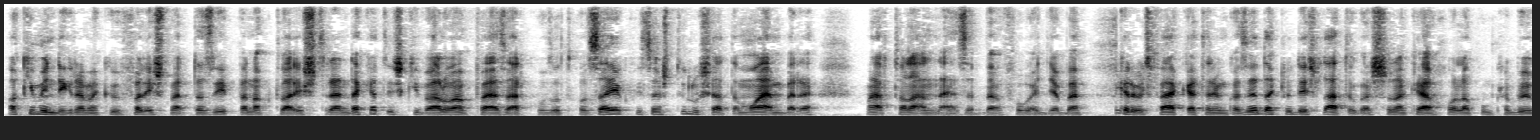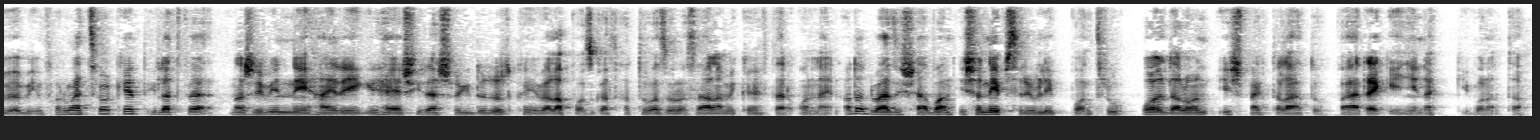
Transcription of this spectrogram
aki mindig remekül felismerte az éppen aktuális trendeket, és kiválóan felzárkózott hozzájuk, viszont stílusát a ma embere már talán nehezebben fogadja be. Került felkeltenünk az érdeklődést, látogassanak el honlapunkra bővebb információkért, illetve Nazsivin néhány régi helyesírásra idődött könyve lapozgatható az orosz állami könyvtár online adatbázisában, és a népszerű lip.ru oldalon is megtalálható pár regényének kivonata.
